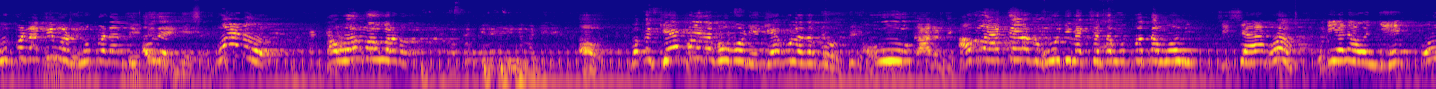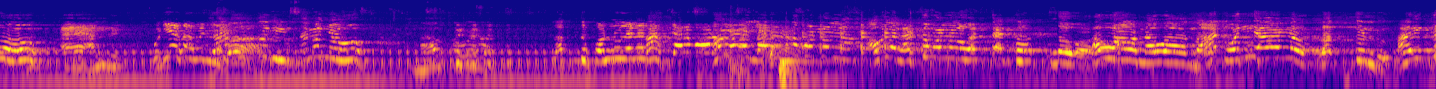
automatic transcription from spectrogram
ಮುಪ್ಪ ಡಬ್ಬಿ ಮಾಡು ಮುಪ್ಪ ಡಬ್ಬಿ ಹೌದೇಗಿ ಮಾಡು ಅವು ಹಂಗ ಮಾಡು ಒಕ್ಕ ಕೇಪುಲದ ಹೂ ಬೋಡಿ ಕೇಪುಲದ ಹೂ. ಹೂ ಕಾಡಿರ್ತಿ ಅವಳ ಅತ್ತೆ ಮೂಜಿ ಲಕ್ಷದ ಮುಪ್ಪತ್ತ ಮೂಜಿ. ಶಿಷ್ಯ ಉಡಿಯನ ಒಂಜಿ. ಓ ಅಂದ್ರೆ ಉಡಿಯನ ಒಂಜಿ. ಸಮಂಜವು ಲತ್ತು ಪಣ್ಣುಲನ ಲತ್ತು ಪಣ್ಣುಲನ ಒಂಟತ್ತು ಇಂದವ ಅವು ಅವನು ಅವು ಅವನು ಆತು ಒಂಜ ಅವನು ಲತ್ತುಂಡು ಐಕಲ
